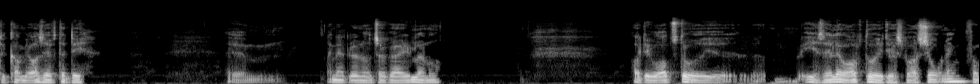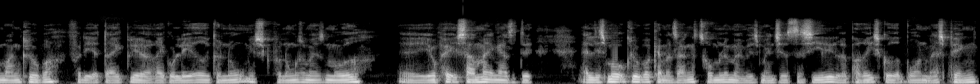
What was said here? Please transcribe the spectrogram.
det kom jo også efter det, øhm, at man blev nødt til at gøre et eller andet. Og det er jo opstået, ESL er jo opstået i desperation ikke, for mange klubber, fordi at der ikke bliver reguleret økonomisk på nogen som helst måde øh, i europæisk sammenhæng. Altså det, alle de små klubber kan man sagtens trumle, men hvis Manchester City eller Paris går ud og bruger en masse penge,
